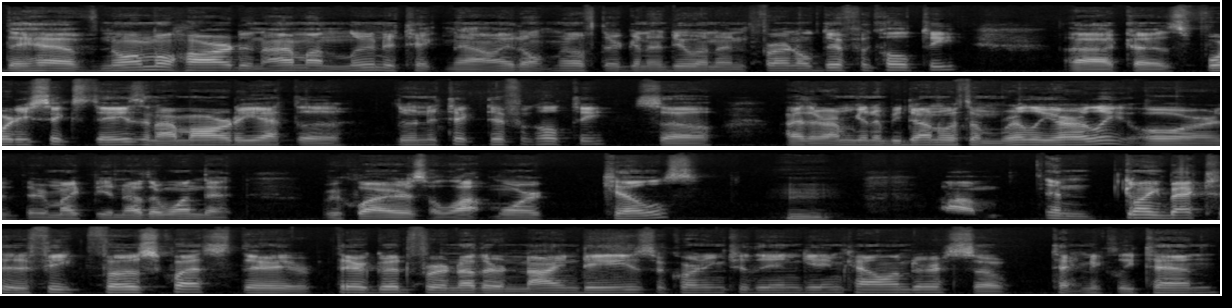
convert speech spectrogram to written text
they have normal, hard, and I'm on lunatic now. I don't know if they're going to do an infernal difficulty because 46 days and I'm already at the lunatic difficulty. So either I'm going to be done with them really early, or there might be another one that requires a lot more kills. Hmm. Um, and going back to the defeat foes quest, they're they're good for another nine days according to the in-game calendar. So technically ten.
